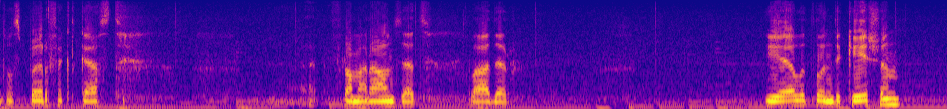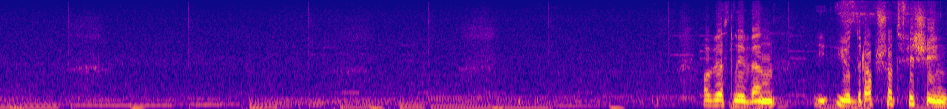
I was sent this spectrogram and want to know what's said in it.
It was perfect cast uh, from around that ladder. Yeah, little indication. Obviously when you drop shot fishing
